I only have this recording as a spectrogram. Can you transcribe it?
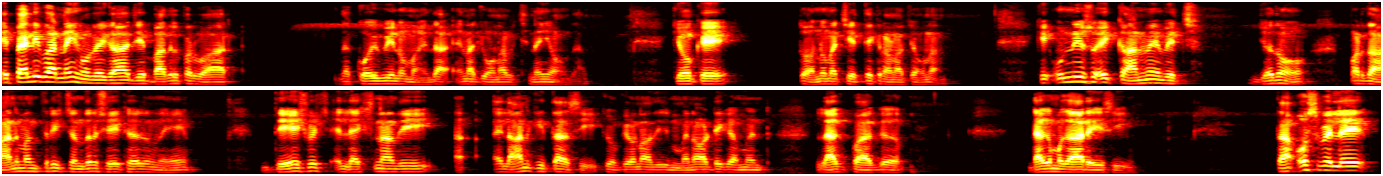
ਇਹ ਪਹਿਲੀ ਵਾਰ ਨਹੀਂ ਹੋਵੇਗਾ ਜੇ ਬਾਦਲ ਪਰਿਵਾਰ ਦਾ ਕੋਈ ਵੀ ਨੁਮਾਇੰਦਾ ਇਹਨਾਂ ਚੋਣਾਂ ਵਿੱਚ ਨਹੀਂ ਆਉਂਦਾ। ਕਿਉਂਕਿ ਤੁਹਾਨੂੰ ਮੈਂ ਚੇਤੇ ਕਰਾਉਣਾ ਚਾਹੁੰਦਾ ਕਿ 1991 ਵਿੱਚ ਜਦੋਂ ਪ੍ਰਧਾਨ ਮੰਤਰੀ ਚੰਦਰ ਸ਼ੇਖਰ ਨੇ ਦੇਸ਼ ਵਿੱਚ ਇਲੈਕਸ਼ਨਾਂ ਦੀ ਐਲਾਨ ਕੀਤਾ ਸੀ, ਕਿਉਂਕਿ ਉਹਨਾਂ ਦੀ ਮਾਈਨੋਰਟੀ ਗਵਰਨਮੈਂਟ ਲਗਭਗ ਡਗਮਗਾ ਰਹੀ ਸੀ ਤਾਂ ਉਸ ਵੇਲੇ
